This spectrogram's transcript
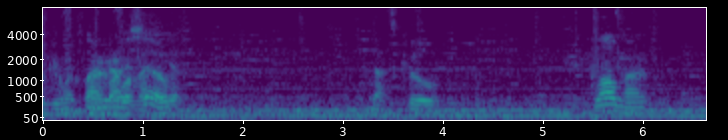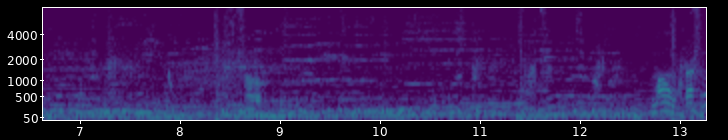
if you weren't Don't playing by on that, yourself. yeah. That's cool. Lol, no. Oh, Come on, cracker.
